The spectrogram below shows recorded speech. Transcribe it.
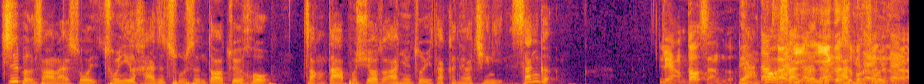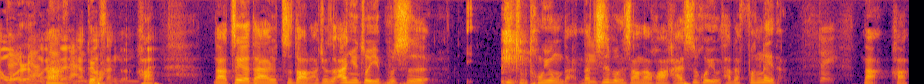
基本上来说，从一个孩子出生到最后长大不需要做安全座椅，他可能要经历三个。两到三个，两到啊三个的一一个是不可安全座椅能的，我认为两到三个对吧三个。好，那这个大家就知道了，就是安全座椅不是一一组通用的，那嗯基本上的话还是会有它的分类的。对。那好，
